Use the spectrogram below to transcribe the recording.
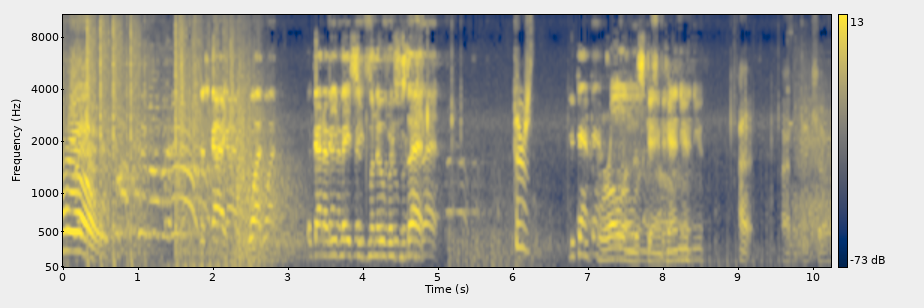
Bro! This guy, what? What kind of evasive maneuvers was that? There's... You can't roll in this game, can you? I, I don't think so.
